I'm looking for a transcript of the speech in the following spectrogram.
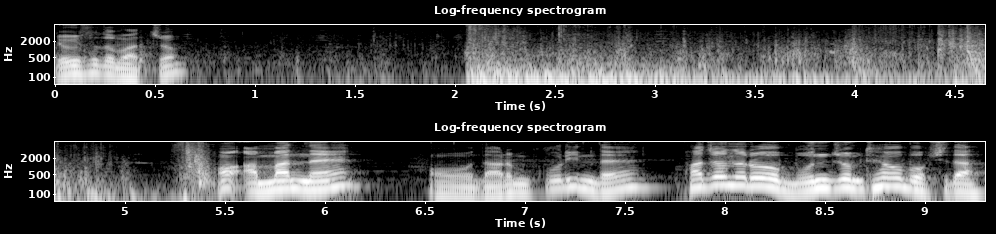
여기서도 맞죠? 어, 안 맞네. 어, 나름 꿀인데. 화전으로 문 좀 태워 봅시다.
